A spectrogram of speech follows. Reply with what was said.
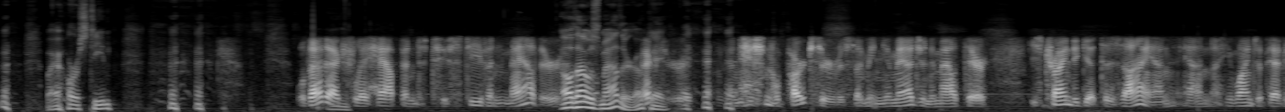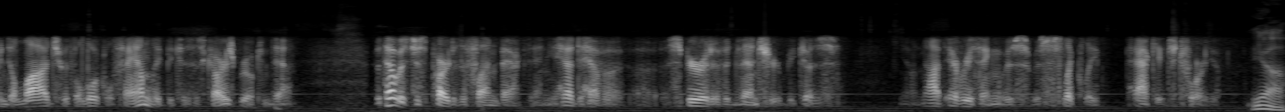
by a horse team. Well, that actually happened to Stephen Mather. Oh, that was Mather. Okay. the National Park Service. I mean, you imagine him out there. He's trying to get to Zion, and he winds up having to lodge with a local family because his car's broken down. But that was just part of the fun back then. You had to have a, a spirit of adventure because you know not everything was was slickly packaged for you. Yeah.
